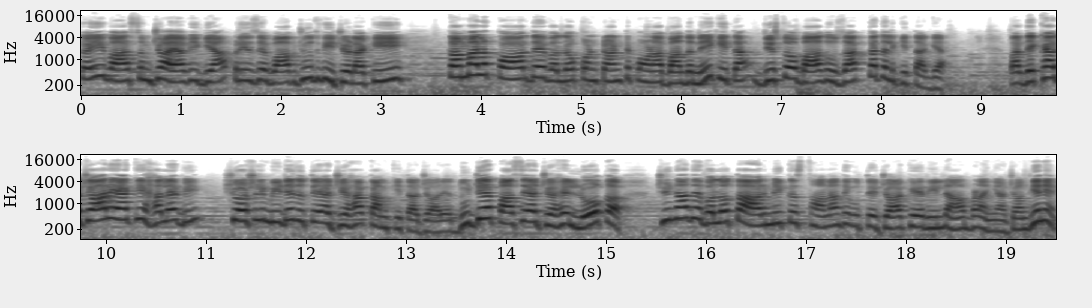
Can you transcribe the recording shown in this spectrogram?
ਕਈ ਵਾਰ ਸਮਝਾਇਆ ਵੀ ਗਿਆ। ਪਰ ਇਸ ਦੇ ਬਾਵਜੂਦ ਵੀ ਜਿਹੜਾ ਕਿ ਕਮਲ ਕੌਰ ਦੇ ਵੱਲੋਂ ਕੰਟੈਂਟ ਪਾਉਣਾ ਬੰਦ ਨਹੀਂ ਕੀਤਾ, ਜਿਸ ਤੋਂ ਬਾਅਦ ਉਸ ਦਾ ਕਤਲ ਕੀਤਾ ਗਿਆ। ਪਰ ਦੇਖਿਆ ਜਾ ਰਿਹਾ ਹੈ ਕਿ ਹਲੇ ਵੀ ਸੋਸ਼ਲ ਮੀਡੀਆ ਦੇ ਉੱਤੇ ਅਜਿਹਾ ਕੰਮ ਕੀਤਾ ਜਾ ਰਿਹਾ। ਦੂਜੇ ਪਾਸੇ ਅਜਿਹੇ ਲੋਕ ਜਿਨ੍ਹਾਂ ਦੇ ਵੱਲੋਂ ਧਾਰਮਿਕ ਸਥਾਨਾਂ ਦੇ ਉੱਤੇ ਜਾ ਕੇ ਰੀਲਾਂ ਬਣਾਈਆਂ ਜਾਂਦੀਆਂ ਨੇ।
